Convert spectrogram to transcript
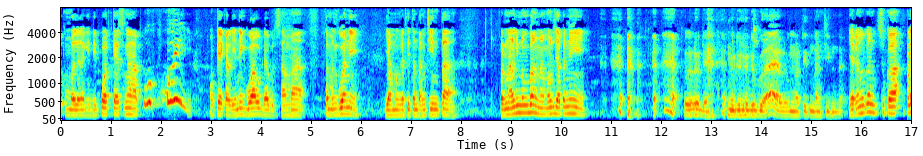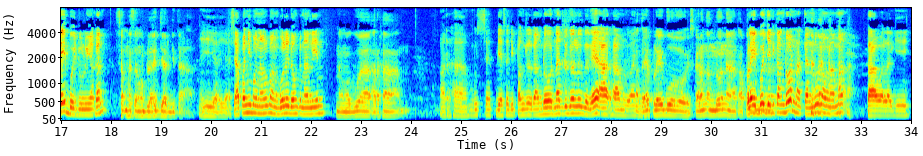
Kembali lagi di podcast ngap. Uhuy. Oke, kali ini gua udah bersama temen gua nih yang mengerti tentang cinta. Pernalin dong bang, nama lu siapa nih? lu deh nuduh-nuduh gua ya lu ngerti tentang cinta Ya kan lu kan suka playboy dulunya kan? sama-sama belajar kita Iya iya. Siapa nih bang nama lu bang? Boleh dong kenalin. nama gua Arham Arham, buset biasa dipanggil Kang Donat juga lu gaya Arham lu anjing. katanya playboy sekarang kang donat apa Playboy jadi Kang Donat kan lu lama-lama tawa lagi.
